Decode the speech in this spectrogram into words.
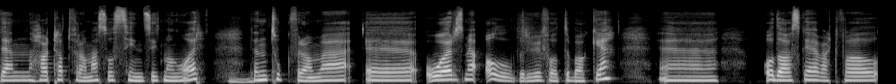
den har tatt fra meg så sinnssykt mange år. Den tok fra meg uh, år som jeg aldri vil få tilbake. Og da skal jeg i hvert fall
